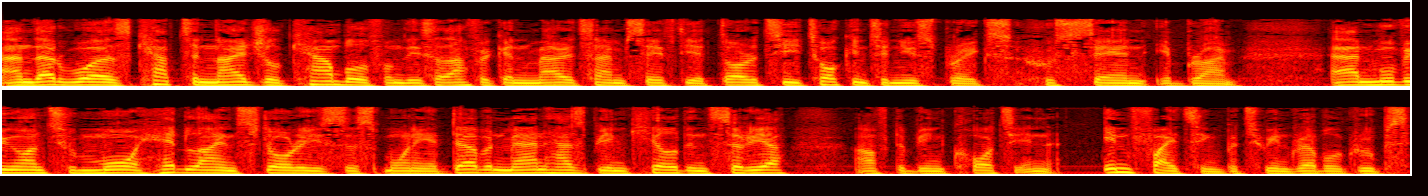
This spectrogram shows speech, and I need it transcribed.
And that was Captain Nigel Campbell from the South African Maritime Safety Authority talking to Newsbreak's Hussein Ibrahim. And moving on to more headline stories this morning. A Durban man has been killed in Syria after being caught in infighting between rebel groups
